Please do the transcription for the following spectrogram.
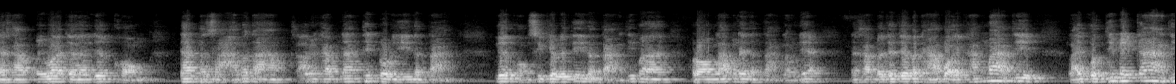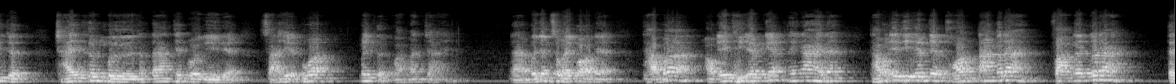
นะครับ ไม่ว่าจะเรื่องของด้านภาษาก็ตามครับ ใช่ไหมครับด้านเทคโนโลยีต่างๆ เรื่องของ security ต่างๆ ที่มารองรับอะไรต่างๆเหล่าเนี้ย นะครับ เราจะเจอปัญหาบ่อยครั้งมากที่หลายคนที่ไม่กล้าที่จะใช้เครื่องมือทางด้านเทคโนโลยีเนี่ยสาเหตุเพราะว่าไม่เกิดความมั่นใจนะเหมือนอย่างสมัยก่อนเนี่ยถามว่าเอา ATM เนี่ยง่ายๆนะถามว่า ATM เนี่ยถอนตังค์ก็ได้ ฝากเงินก็ได้ แต่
